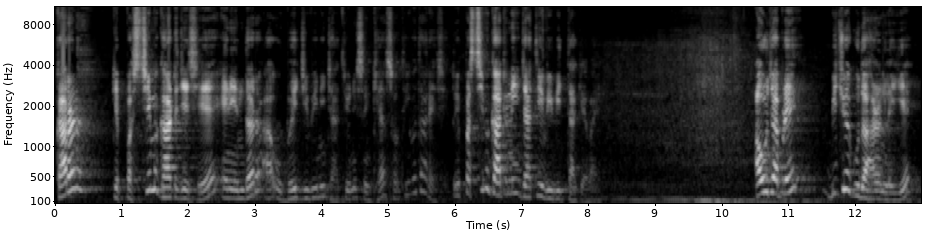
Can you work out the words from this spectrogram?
કારણ કે પશ્ચિમ ઘાટ જે છે, એની અંદર આ ઉભયજીવીની જાતિઓની સંખ્યા સૌથી વધારે છે. તો એ પશ્ચિમ ઘાટની જાતીય વિવિધતા કહેવાય. આવું જ આપણે બીજું એક ઉદાહરણ લઈએ.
